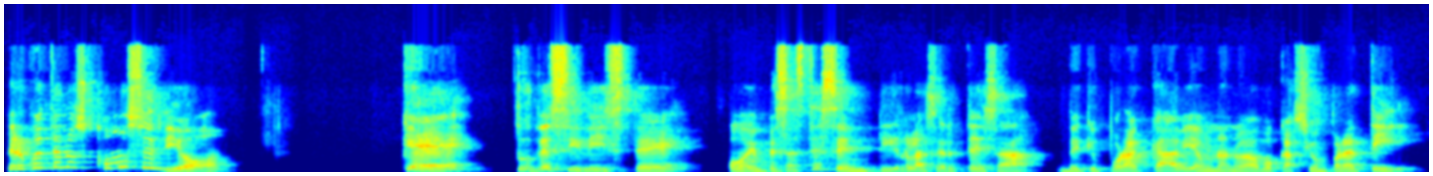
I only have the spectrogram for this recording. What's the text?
Pero cuéntanos cómo se dio que tú decidiste o empezaste a sentir la certeza de que por acá había una nueva vocación para ti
